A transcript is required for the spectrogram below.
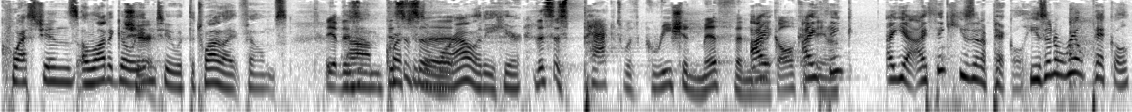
questions, a lot to go Sure. into with the Twilight films. Yeah, this, Um, this questions is of morality here. This is packed with Grecian myth and I, like all. I you know. think, uh, yeah, I think he's in a pickle. He's in a real pickle.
